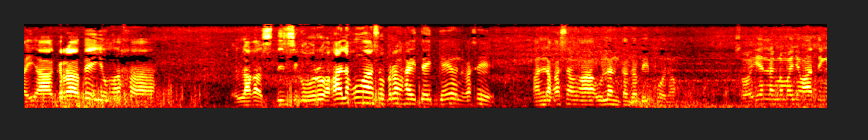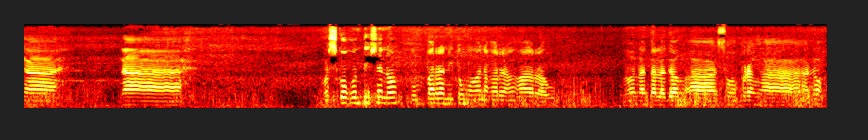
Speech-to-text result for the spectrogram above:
Ay uh, grabe yung uh, lakas din siguro. Akala ko nga sobrang high tide ngayon kasi ang lakas ng uh, ulan kagabi po, no? So, ayan lang naman yung ating uh, na mas kukunti siya, no? Kumpara nitong mga nakaraang araw, no? Na talagang uh, sobrang uh, ano,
